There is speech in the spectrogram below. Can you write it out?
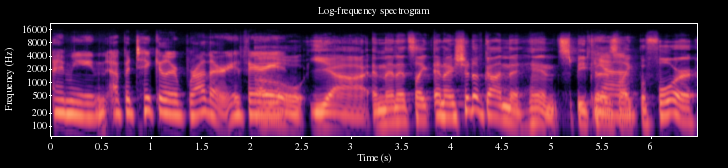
I mean, a particular brother. Very, oh yeah. And then it's like, and I should have gotten the hints because Yeah. like before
